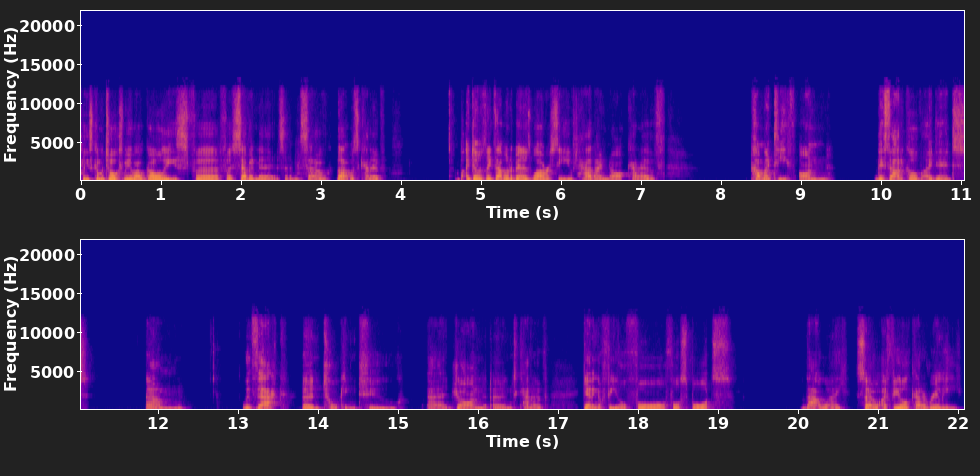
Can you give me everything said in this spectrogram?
Please come and talk to me about goalies for for seven minutes. And so that was kind of but i don't think that would have been as well received had i not kind of cut my teeth on this article that I did um, with Zach and talking to uh, Jon and kind of getting a feel for for sports that way. So I feel kind of really,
